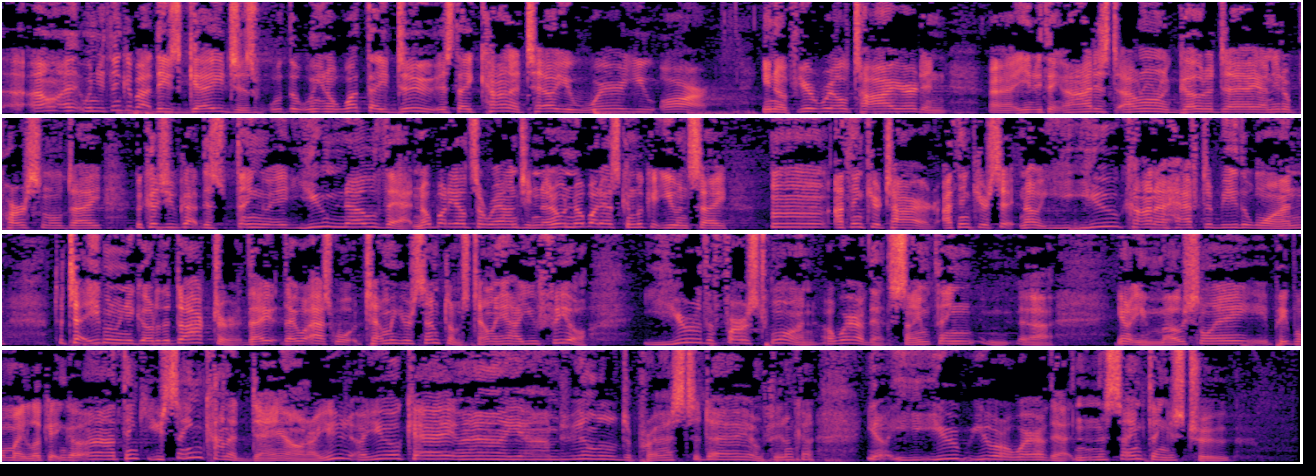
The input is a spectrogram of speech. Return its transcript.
when you think about these gauges, you know what they do is they kind of tell you where you are. You know, if you're real tired and uh, you think, oh, I just I don't want to go today. I need a personal day because you've got this thing. You know that nobody else around you, no, nobody else can look at you and say, mm, I think you're tired. I think you're sick. No, you, you kind of have to be the one to tell. Even when you go to the doctor, they they will ask, well, tell me your symptoms. Tell me how you feel. You're the first one aware of that. Same thing. Uh, you know, emotionally, people may look at it and go, oh, "I think you seem kind of down. Are you are you okay? Well, yeah, I'm feeling a little depressed today. I'm feeling kind of, you know, you you are aware of that, and the same thing is true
